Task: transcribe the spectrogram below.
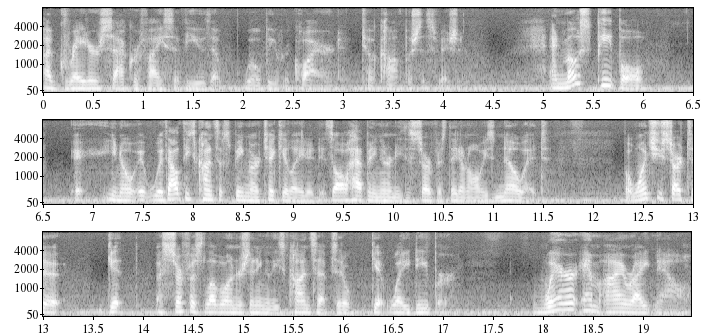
a greater sacrifice of you that will be required to accomplish this vision. And most people, eh, you know, it, without these concepts being articulated, it's all happening underneath the surface. They don't always know it. But once you start to get a surface level understanding of these concepts, it'll get way deeper. Where am I right now?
